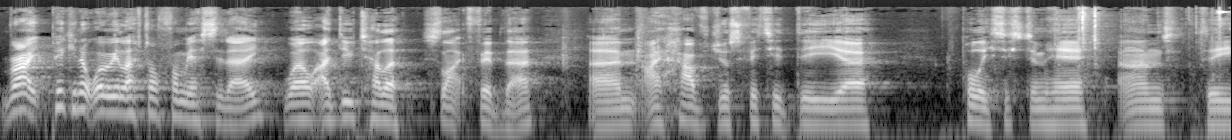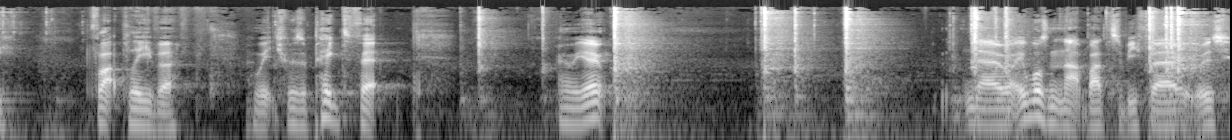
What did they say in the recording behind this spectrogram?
Right, picking up where we left off from yesterday. Well, I do tell a slight fib there. Um, I have just fitted the uh, pulley system here and the flap lever, which was a pig to fit. There we go. No, it wasn't that bad to be fair. It was,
